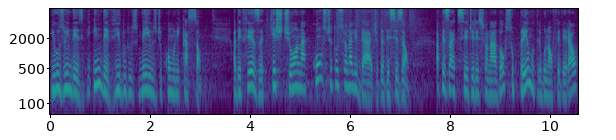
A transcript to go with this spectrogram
e uso indevido dos meios de comunicação. A defesa questiona a constitucionalidade da decisão. Apesar de ser direcionado ao Supremo Tribunal Federal,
